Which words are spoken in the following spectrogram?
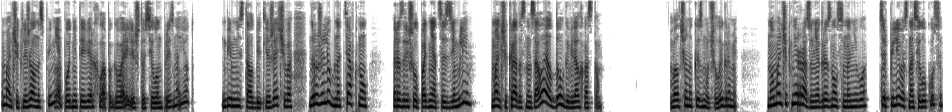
Мальчик лежал на спине, поднятые вверх лапы говорили, что сил он признает. Бим не стал бить лежачего, дружелюбно тявкнул, разрешил подняться с земли. Мальчик радостно залаял, долго вилял хвостом. Волчонок измучил играми, но мальчик ни разу не огрызнулся на него, терпеливо сносил укусы.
